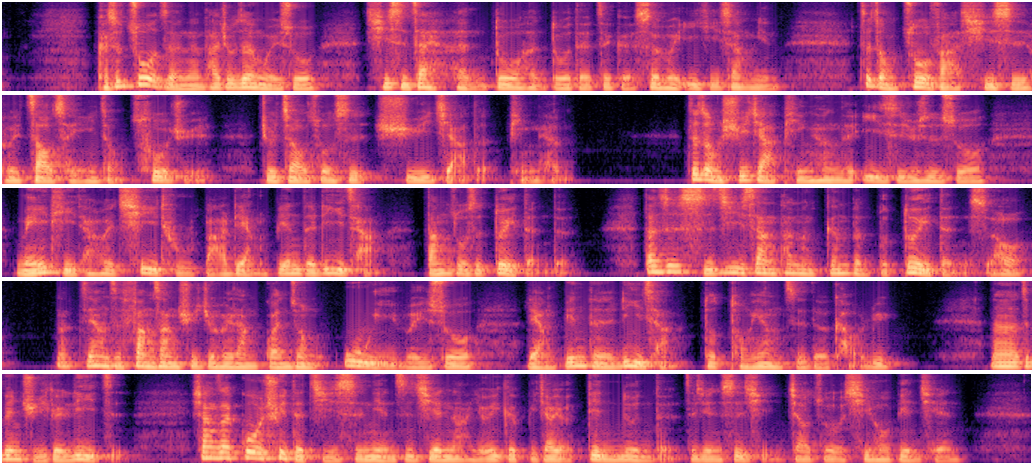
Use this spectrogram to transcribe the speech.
可是作者呢，他就认为说，其实在很多很多的这个社会议题上面，这种做法其实会造成一种错觉，就叫做是虚假的平衡。这种虚假平衡的意思就是说，媒体他会企图把两边的立场当作是对等的，但是实际上他们根本不对等的时候，那这样子放上去就会让观众误以为说，两边的立场都同样值得考虑。那这边举一个例子，像在过去的几十年之间呢、有一个比较有定论的这件事情，叫做气候变迁。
